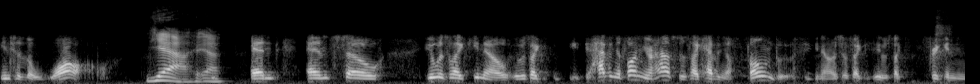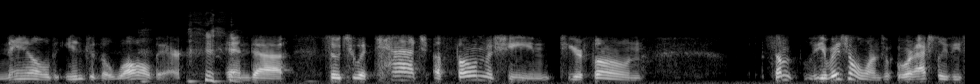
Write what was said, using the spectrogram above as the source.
into the wall Yeah, yeah. and and so it was like you know it was like having a phone in your house was like having a phone booth you know it was just like it was like freaking nailed into the wall there and uh so to attach a phone machine to your phone some the original ones were actually these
